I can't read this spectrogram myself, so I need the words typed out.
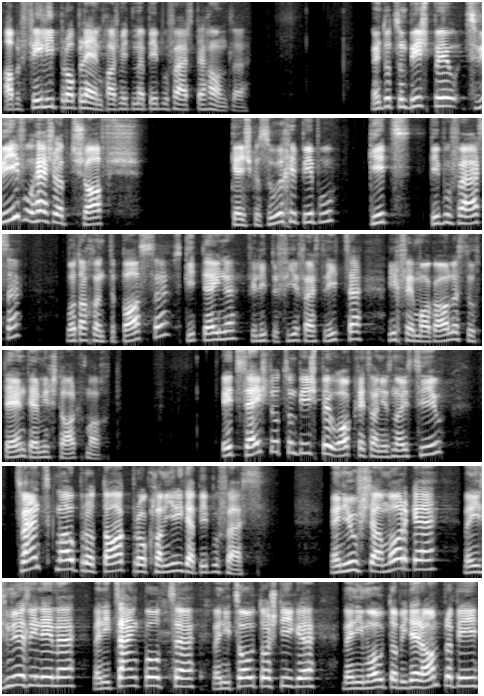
aber viele Probleme kannst du mit einem Bibelvers behandeln. Wenn du zum Beispiel Zweifel hast, ob du es schaffst, gehst du in der Bibel, gibt es Bibelverse, die da passen könnten. Es gibt einen, Philipper 4, Vers 13. Ich vermag alles durch den, der mich stark macht. Jetzt sagst du zum Beispiel, okay, jetzt habe ich ein neues Ziel. 20 Mal pro Tag proklamiere ich den Bibelvers. Wenn ich aufstehe am Morgen, wenn ich das Müsli nehme, wenn ich die Zähne putze, wenn ich ins Auto steige, wenn ich im Auto bei der Ampel bin,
